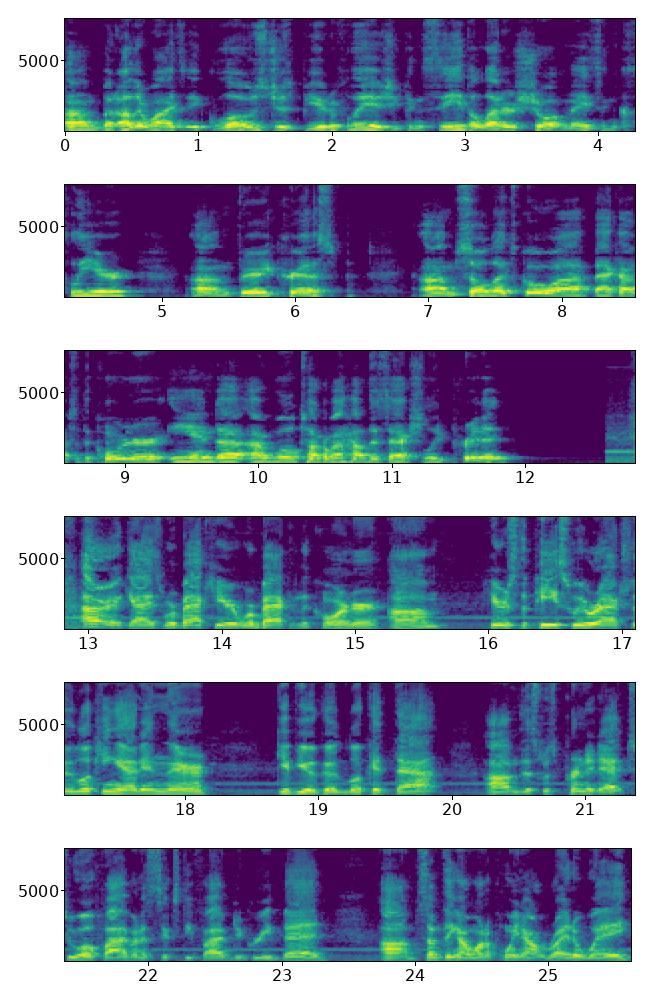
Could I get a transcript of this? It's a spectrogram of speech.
Um, but otherwise, it glows just beautifully. As you can see, the letters show up nice and clear, um, very crisp. Um, so let's go uh, back out to the corner and uh, I will talk about how this actually printed. Alright guys, we're back here, we're back in the corner. Um, here's the piece we were actually looking at in there. Give you a good look at that. Um, this was printed at 205 on a 65 degree bed. Um, something I want to point out right away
